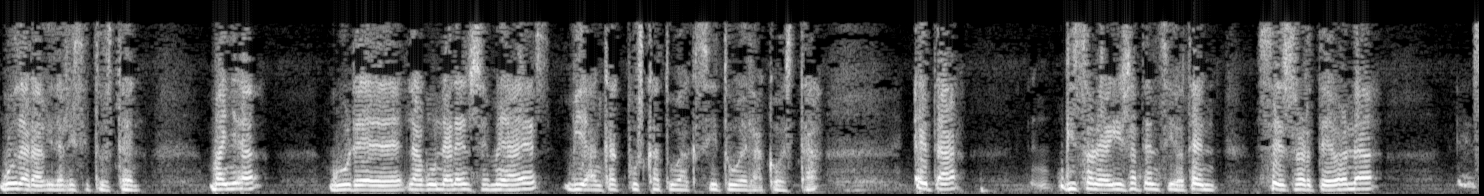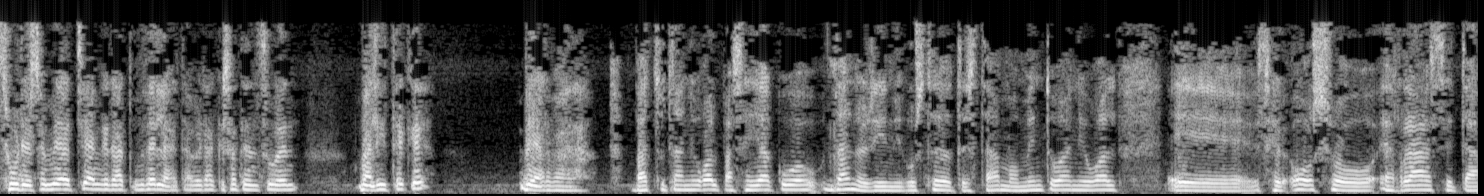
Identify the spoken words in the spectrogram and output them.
gudara bidali zituzten. Baina gure lagunaren semea ez, bi hankak puskatuak zituelako ezta. Eta gizonak esaten zioten ze sorte ona zure semeatzean geratu dela eta berak esaten zuen baliteke behar bada. Batzutan igual pasaiako dan hori nik uste dut, ezta? Momentuan igual e, oso erraz eta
